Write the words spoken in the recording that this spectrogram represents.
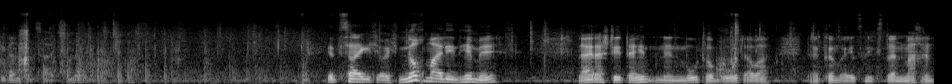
Die ganze Zeit zumindest. Jetzt zeige ich euch nochmal den Himmel. Leider steht da hinten ein Motorboot, aber da können wir jetzt nichts dran machen.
